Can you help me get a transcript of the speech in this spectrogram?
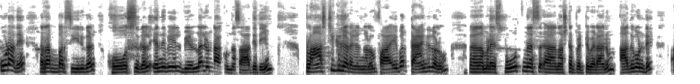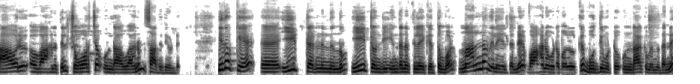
കൂടാതെ റബ്ബർ സീലുകൾ ഹോസുകൾ എന്നിവയിൽ വിള്ളലുണ്ടാക്കുന്ന സാധ്യതയും പ്ലാസ്റ്റിക് ഘടകങ്ങളും ഫൈബർ ടാങ്കുകളും നമ്മുടെ സ്മൂത്ത്നെസ് നഷ്ടപ്പെട്ടു വിടാനും അതുകൊണ്ട് ആ ഒരു വാഹനത്തിൽ ചോർച്ച ഉണ്ടാവാനും സാധ്യതയുണ്ട്. ഇതൊക്കെ ഇ ടെന്നിൽ നിന്നും ഇ ട്വന്റി ഇന്ധനത്തിലേക്ക് എത്തുമ്പോൾ നല്ല നിലയിൽ തന്നെ വാഹന ഉടമകൾക്ക് ബുദ്ധിമുട്ട് ഉണ്ടാക്കുമെന്ന് തന്നെ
